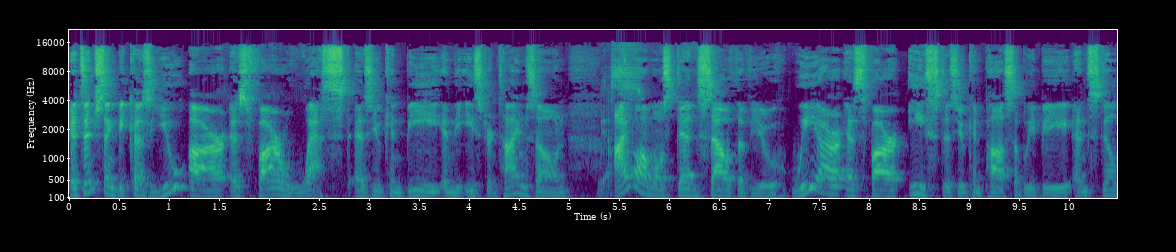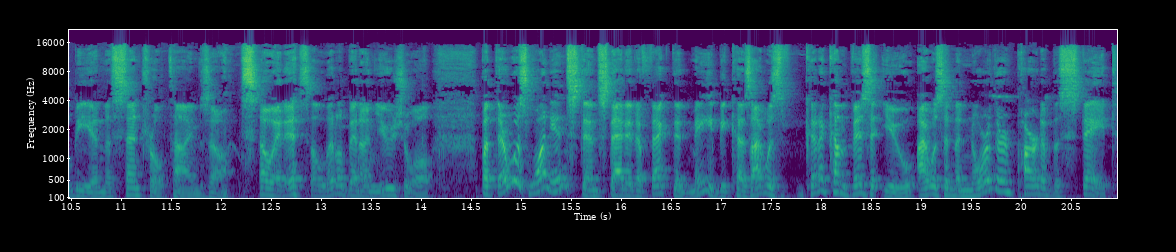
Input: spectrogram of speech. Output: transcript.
It's interesting because you are as far west as you can be in the Eastern Time Zone. Yes. I'm almost dead south of you. We are as far east as you can possibly be and still be in the Central Time Zone. So it is a little bit unusual. But there was one instance that it affected me because I was going to come visit you. I was in the northern part of the state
